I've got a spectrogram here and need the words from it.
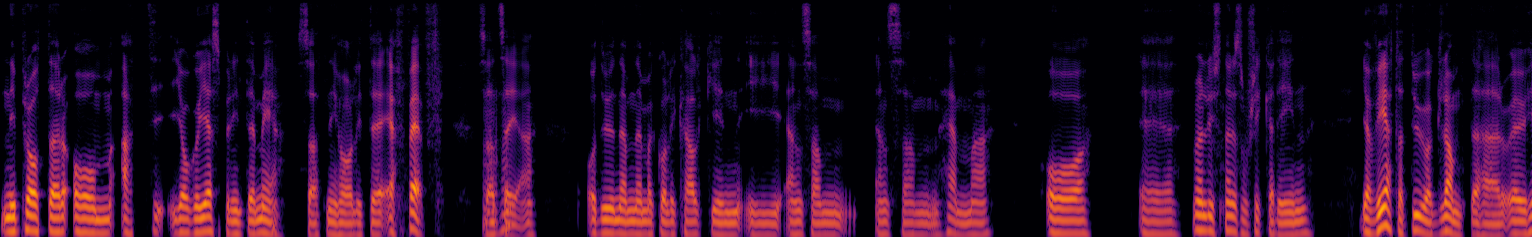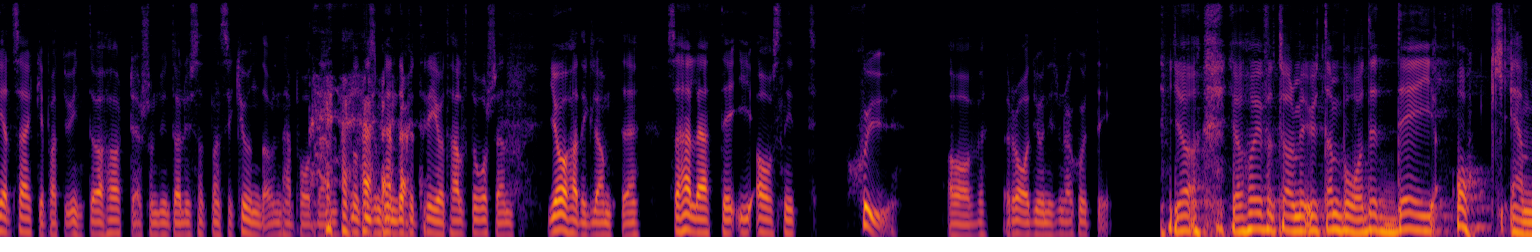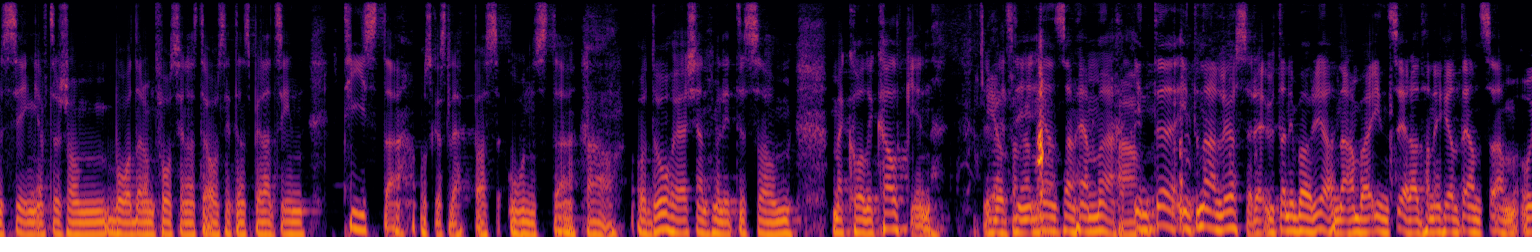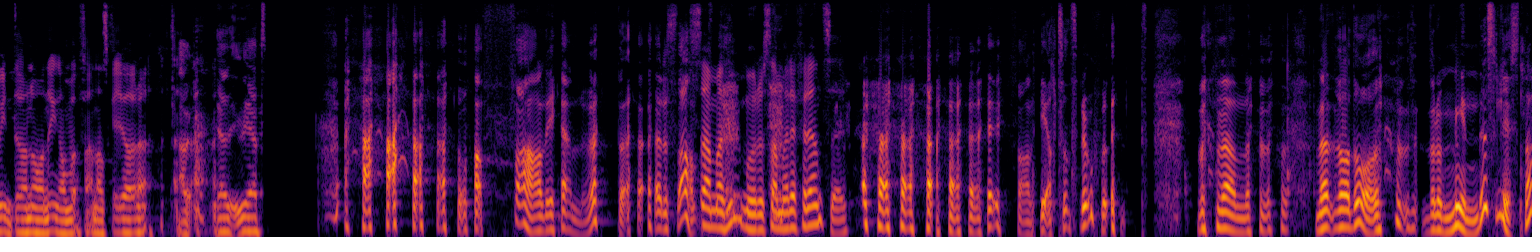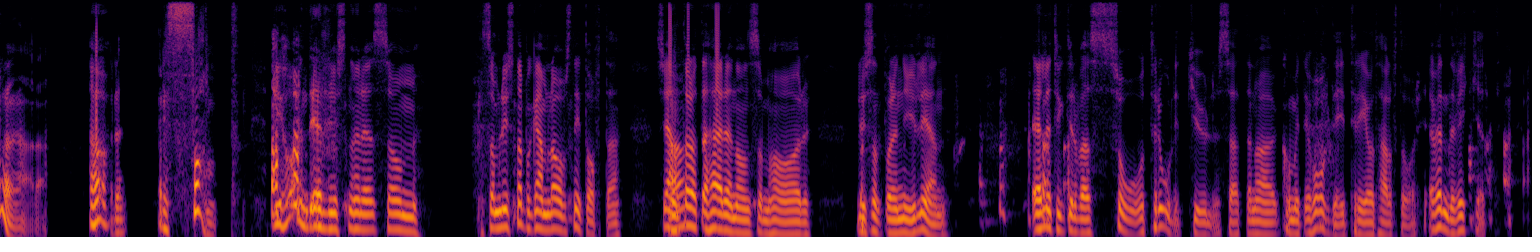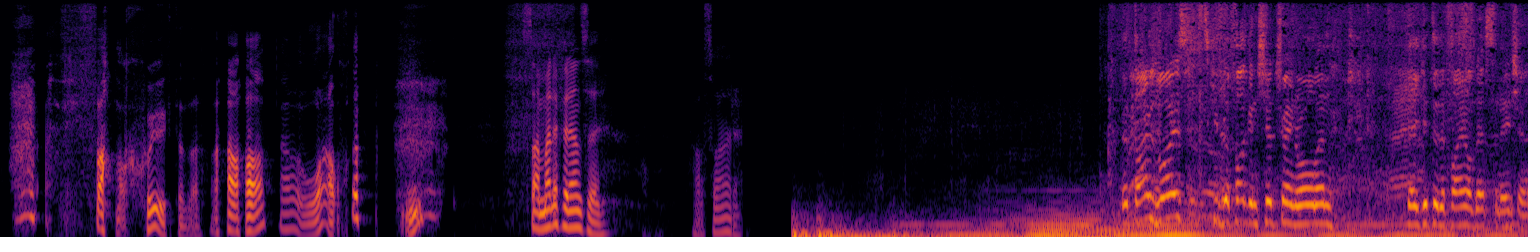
Ni pratar om att jag och Jesper inte är med, så att ni har lite FF, så att Mhm. säga. Och du nämner Macaulay Culkin i Ensam, ensam hemma. Och eh, några lyssnare som skickade in. Jag vet att du har glömt det här och jag är ju helt säker på att du inte har hört det eftersom du inte har lyssnat på en sekund av den här podden. Något som hände för tre och ett halvt år sedan. Jag hade glömt det. Så här lät det i avsnitt sju av Radio 1970. Jag, jag har ju fått klara mig utan både dig och Emsing eftersom båda de två senaste avsnitten spelats in tisdag och ska släppas onsdag. Ja. Och då har jag känt mig lite som Macaulay Culkin. Du vet, Ensam i hemma. ensam hemma. Ja. Inte, inte när han löser det, utan i början när han bara inser att han är helt ensam och inte har en aning om vad fan han ska göra. Ja, jag, jag, vad fan i helvete? Är det sant? Samma humor och samma referenser. det är fan helt otroligt. Men, men vadå? Vadå minnes lyssnaren det här? Ja, Är det sant? vi har en del lyssnare som, som lyssnar på gamla avsnitt ofta. Så jag Ja. antar att det här är någon som har lyssnat på det nyligen. Eller tyckte det var så otroligt kul så att den har kommit ihåg det i tre och ett halvt år. Jag vet inte vilket. Fan vad sjukt ändå. Ja, wow. Samma referenser. Ja, så är det. Good times, boys. Let's keep the fucking shit train rolling. Take it to the final destination.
